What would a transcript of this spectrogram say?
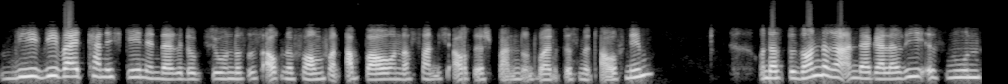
wie, wie weit kann ich gehen in der Reduktion? Das ist auch eine Form von Abbau und das fand ich auch sehr spannend und wollte das mit aufnehmen. Und das Besondere an der Galerie ist nun,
